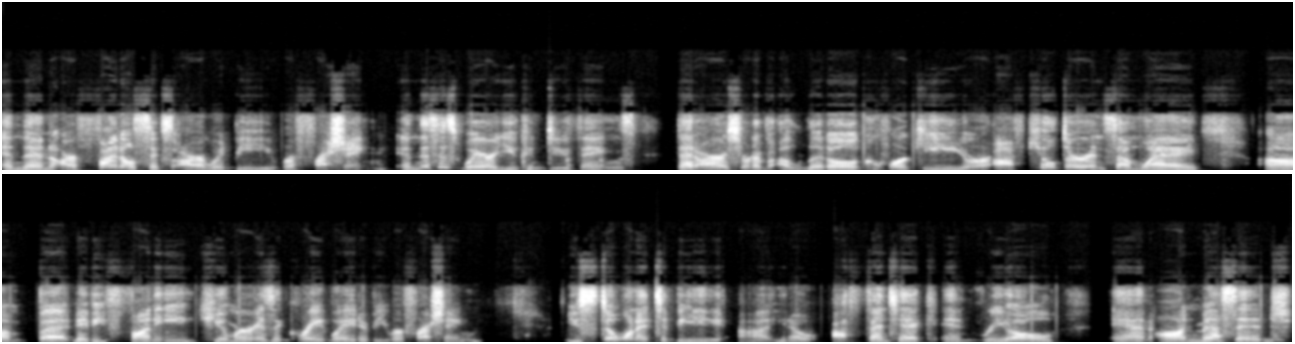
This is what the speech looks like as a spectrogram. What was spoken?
And then our final 6R would be refreshing. And this is where you can do things that are sort of a little quirky or off-kilter in some way, um, but maybe funny. Humor is a great way to be refreshing you still want it to be, uh, you know, authentic and real and on message,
